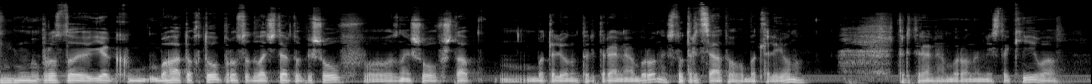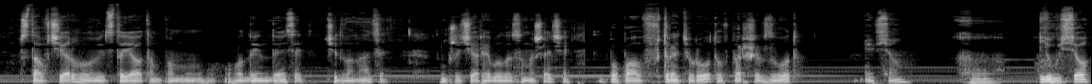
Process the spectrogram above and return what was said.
Ну, просто як багато хто, просто 24-го пішов, знайшов штаб батальйону територіальної оборони, 130-го батальйону територіальної оборони міста Києва. Став в чергу, відстояв там, по-моєму, годин 10 чи 12, тому що черги були сумасшедші. Попав в третю роту, в перший взвод, і все. І усьо.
